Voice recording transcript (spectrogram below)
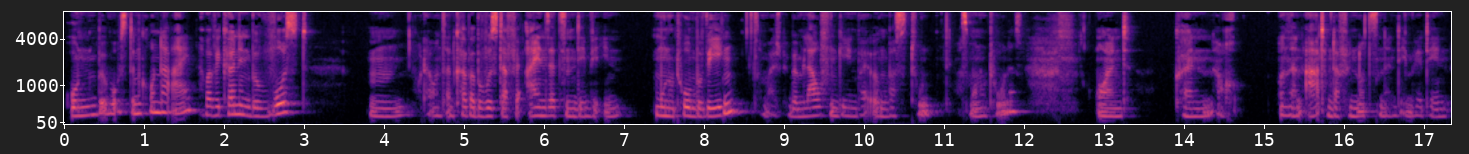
unbewusst im Grunde ein, aber wir können ihn bewusst mm, oder unseren Körper bewusst dafür einsetzen, indem wir ihn monoton bewegen, zum Beispiel beim Laufen gehen, bei irgendwas tun, was monoton ist. Und können auch unseren Atem dafür nutzen, indem wir den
